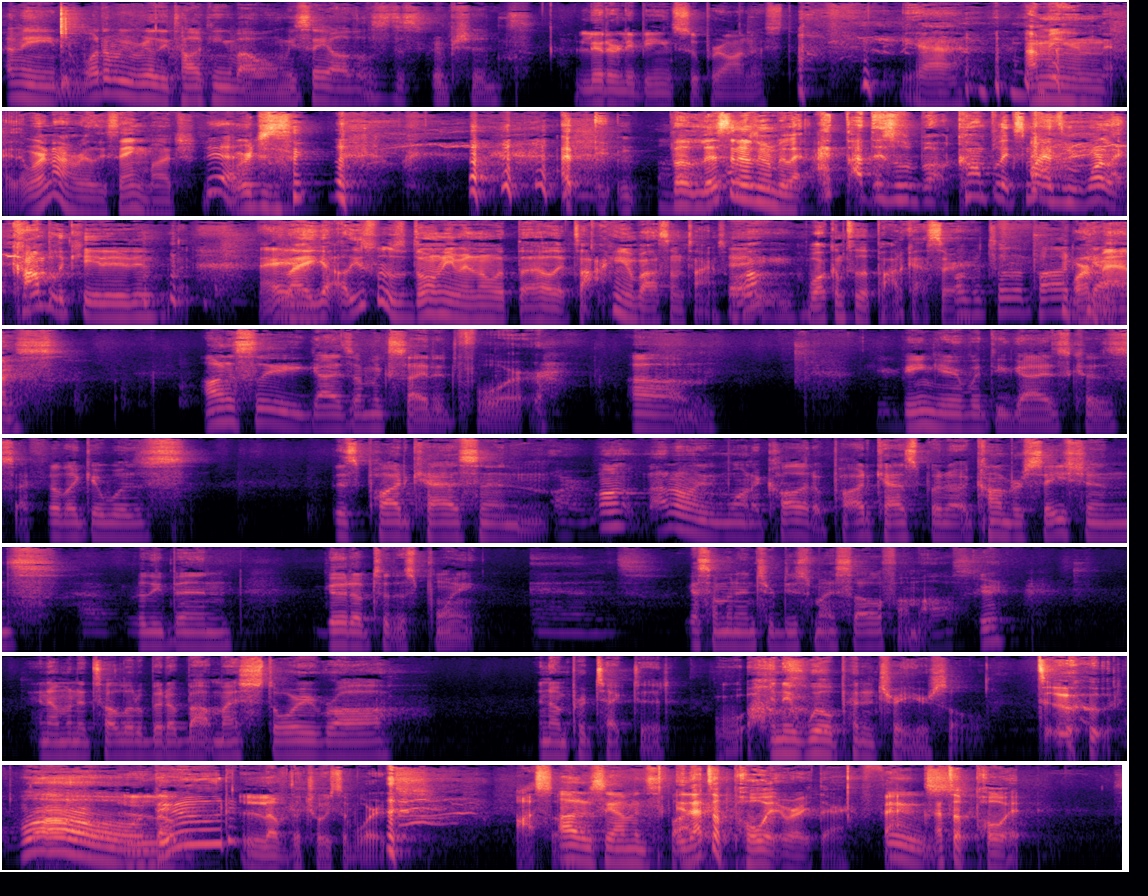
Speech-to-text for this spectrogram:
I mean, what are we really talking about when we say all those descriptions? Literally being super honest. Yeah, I mean, we're not really saying much. Yeah. we're just. I, the listeners gonna be like, I thought this was about complex minds, more like complicated, and Hey. like y'all, these fools don't even know what the hell they're talking about sometimes. Well, Hey. welcome to the podcast, sir. Welcome to the podcast. Or ma'am. Honestly, guys, I'm excited for um being here with you guys because I feel like it was this podcast and our, well, I don't even want to call it a podcast, but uh, conversations have really been good up to this point. And I guess I'm gonna introduce myself. I'm Oscar, and I'm gonna tell a little bit about my story, raw and unprotected, and it will penetrate your soul. Dude, Whoa, Love- dude! Love the choice of words. awesome. Honestly, I'm inspired. that's a poet right there. Dude. Facts. That's a poet.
